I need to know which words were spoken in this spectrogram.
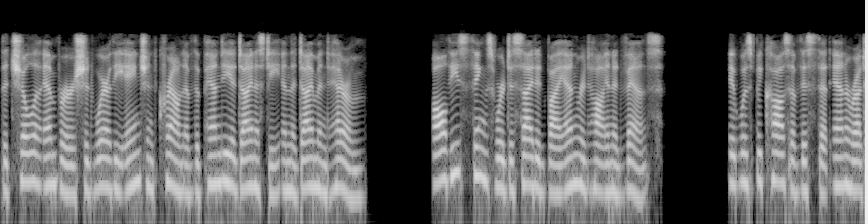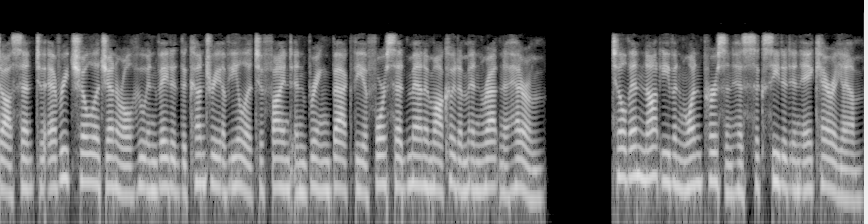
the Chola emperor should wear the ancient crown of the Pandya dynasty and the diamond harem. All these things were decided by Anuruddha in advance. It was because of this that Anuruddha sent to every Chola general who invaded the country of Ela to find and bring back the aforesaid Manamakudam and Ratnaharam. Till then not even one person has succeeded in a Karyam.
